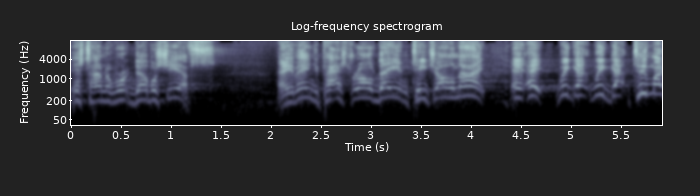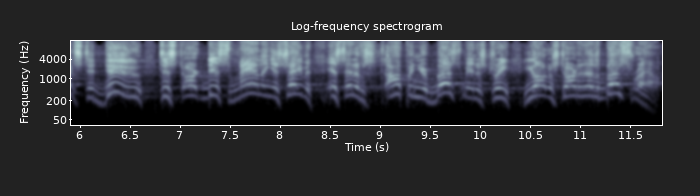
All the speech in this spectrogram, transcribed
It's time to work double shifts. Amen. You pastor all day and teach all night. Hey, we got we got too much to do to start dismantling and shaving. Instead of stopping your bus ministry, you ought to start another bus route.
